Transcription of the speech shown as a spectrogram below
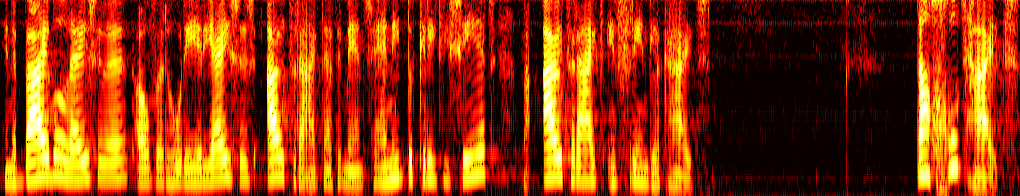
In de Bijbel lezen we over hoe de Heer Jezus uitreikt naar de mensen. Hij niet bekritiseert, maar uitreikt in vriendelijkheid. Dan goedheid.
